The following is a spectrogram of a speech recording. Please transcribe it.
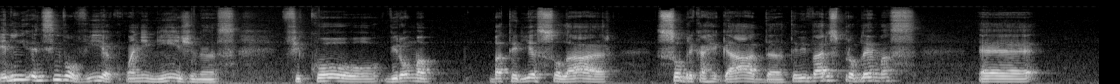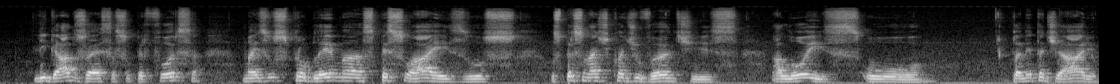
ele, ele se envolvia com alienígenas, ficou, virou uma bateria solar sobrecarregada, teve vários problemas é, ligados a essa super força, mas os problemas pessoais, os, os personagens coadjuvantes, a Lois, o Planeta Diário,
